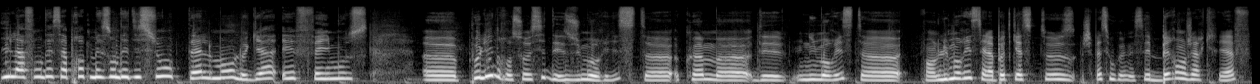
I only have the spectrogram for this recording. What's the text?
il a fondé sa propre maison d'édition, tellement le gars est famous. Euh, Pauline reçoit aussi des humoristes, euh, comme des, une humoriste, enfin l'humoriste et la podcasteuse, je sais pas si vous connaissez, Bérangère Krief,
